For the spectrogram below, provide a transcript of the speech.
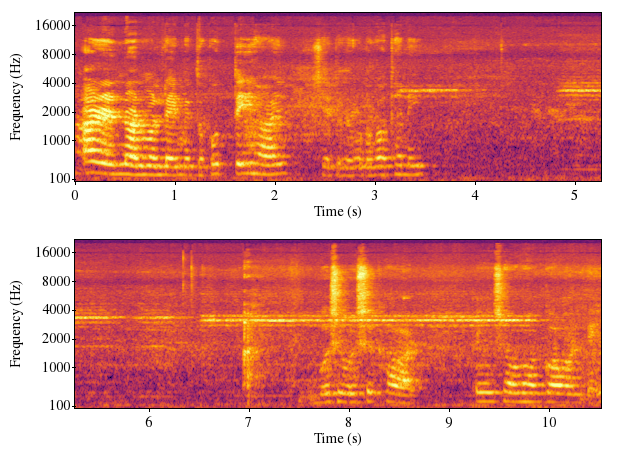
আর নর্মাল টাইমে তো করতেই হয় সেটাতে কোনো কথা নেই। বসে বসে খাওয়ার। এই সৌভাগ্য আমার নেই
